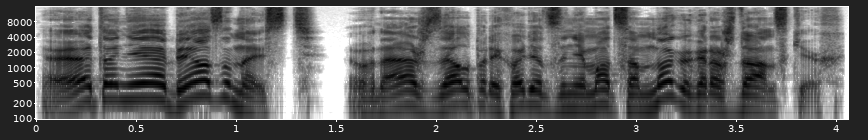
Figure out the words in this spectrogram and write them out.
«Это не обязанность. В наш зал приходят заниматься много гражданских.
